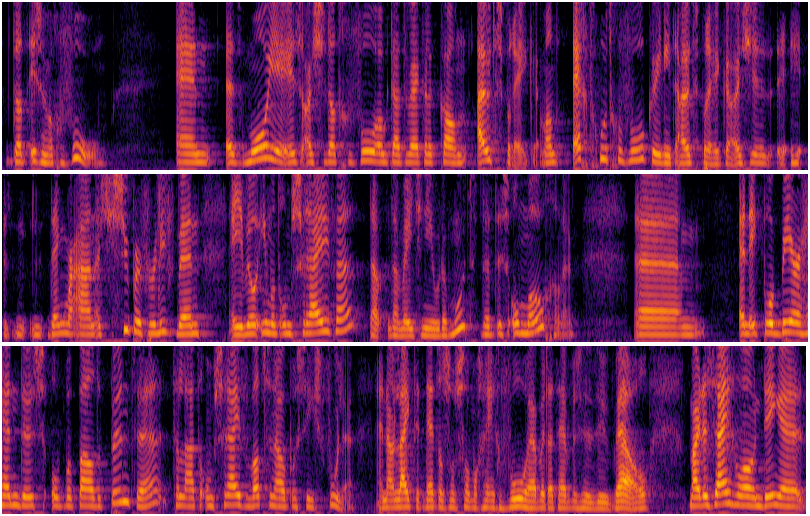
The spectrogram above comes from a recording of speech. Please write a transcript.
Dat is een gevoel. En het mooie is als je dat gevoel ook daadwerkelijk kan uitspreken. Want echt goed gevoel kun je niet uitspreken. Als je, denk maar aan, als je super verliefd bent en je wil iemand omschrijven, dan, dan weet je niet hoe dat moet. Dat is onmogelijk. Um, en ik probeer hen dus op bepaalde punten te laten omschrijven wat ze nou precies voelen. En nou lijkt het net alsof sommigen geen gevoel hebben, dat hebben ze natuurlijk wel. Maar er zijn gewoon dingen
